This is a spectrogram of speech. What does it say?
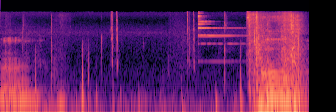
Hmm. Uh.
